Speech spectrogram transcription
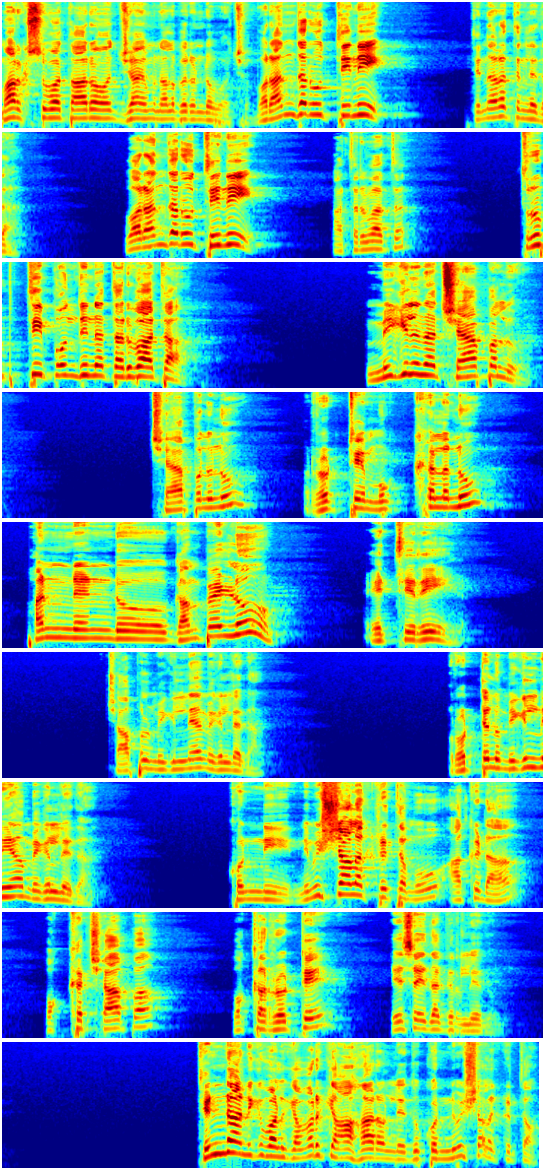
Marks శుభతారం అధ్యాయం నలభై రెండవ వచ్చు వారందరూ తిని తిన్నారా? తినలేదా? వారందరూ తిని ఆ తర్వాత తృప్తి పొందిన తరువాత మిగిలిన చేపలు చేపలను రొట్టె ముక్కలను పన్నెండు గంపెళ్ళు ఎత్తిరి. చేపలు మిగిలినాయా? మిగిలిలేదా? రొట్టెలు మిగిలినాయా? మిగిలిలేదా? కొన్ని నిమిషాల క్రితము అక్కడ ఒక్క చేప ఒక్క రొట్టె ఏసై దగ్గర లేదు. తినడానికి వాళ్ళకి ఎవరికి ఆహారం లేదు కొన్ని నిమిషాల క్రితం.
